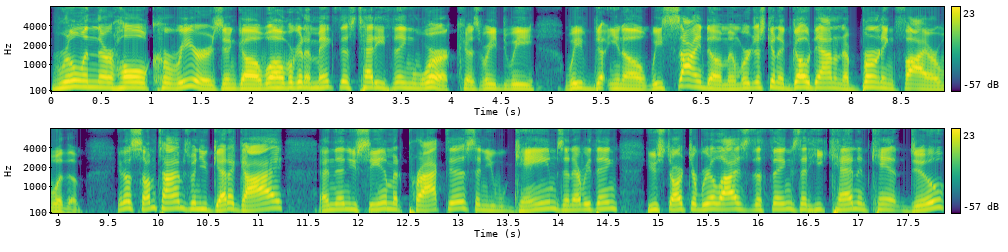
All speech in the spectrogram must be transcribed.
ruin their whole careers and go, well, we're going to make this Teddy thing work because we we we've you know we signed him and we're just going to go down in a burning fire with him. You know, sometimes when you get a guy and then you see him at practice and you games and everything, you start to realize the things that he can and can't do,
